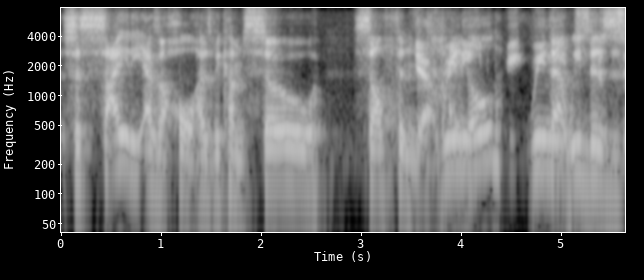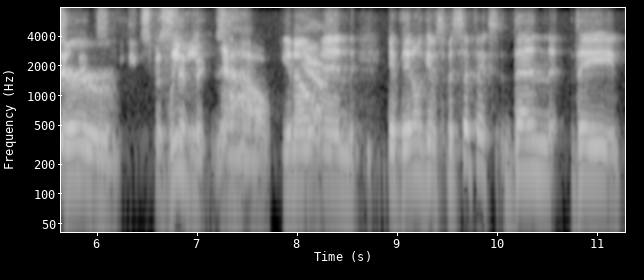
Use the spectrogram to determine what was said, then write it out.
society as a whole has become so self-entitled yeah, we need, we, we that we deserve. We need specifics. We now you know? Yeah. and if they don't give specifics then they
